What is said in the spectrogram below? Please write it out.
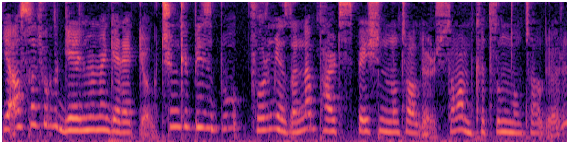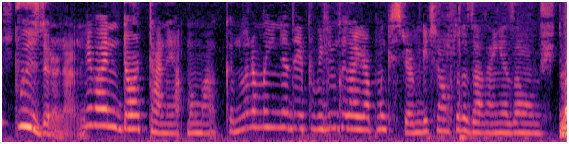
ya aslında çok da gerilmeme gerek yok. Çünkü biz bu forum yazarından participation notu alıyoruz tamam mı? Katılım notu alıyoruz. Bu yüzden önemli. Ve hani dört tane yapmama hakkım var ama yine de yapabildiğim kadar yapmak istiyorum. Geçen hafta da zaten yazamamıştım.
